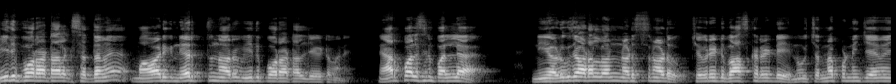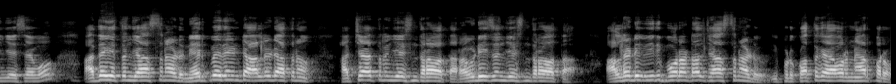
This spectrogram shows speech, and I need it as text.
వీధి పోరాటాలకు సిద్ధమే మా వాడికి నేర్పుతున్నారు వీధి పోరాటాలు చేయటం అని. నేర్పాల్సిన పనిలే. నీ అడుగుజాడల్లోనే నడుస్తున్నాడు చెవిరెడ్డి భాస్కర్ రెడ్డి. నువ్వు చిన్నప్పటి నుంచి ఏమేం చేసావో అదే ఇతను చేస్తున్నాడు. నేర్పేదేంటి? ఆల్రెడీ అతను హత్యాయత్నం చేసిన తర్వాత రౌడీజం చేసిన తర్వాత. ఆల్రెడీ వీధి పోరాటాలు చేస్తున్నాడు. ఇప్పుడు కొత్తగా ఎవరు నేర్పరు.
